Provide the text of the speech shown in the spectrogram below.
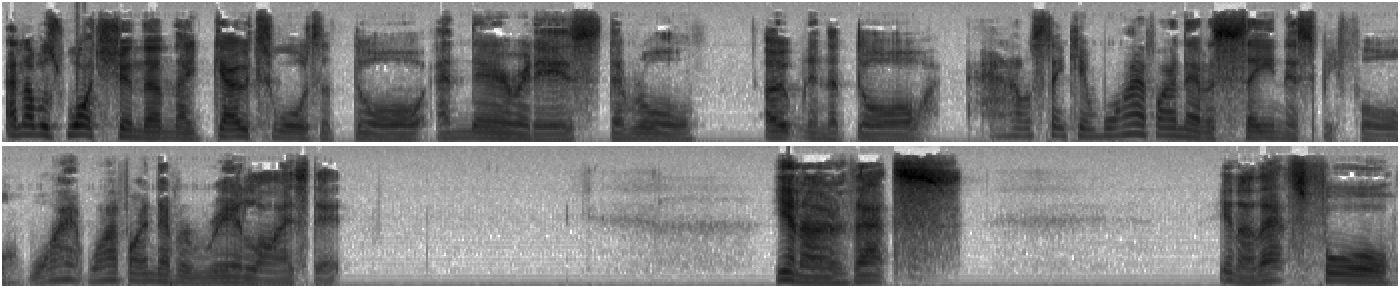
And I was watching them. They go towards the door, and there it is. They're all opening the door, and I was thinking, why have I never seen this before? Why why have I never realised it? You know, that's you know that's four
